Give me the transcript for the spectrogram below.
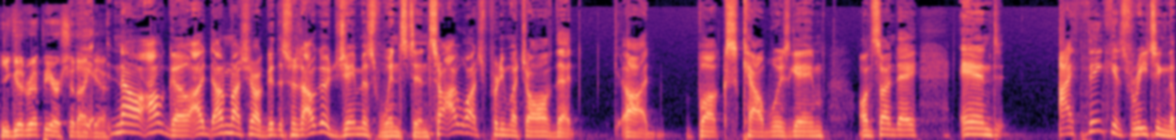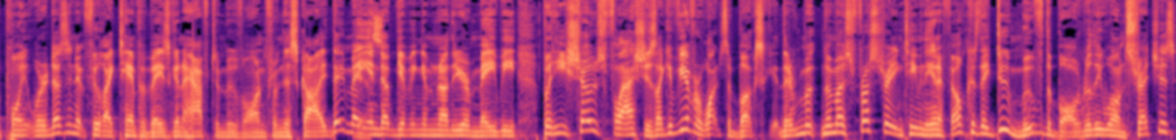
You good, Rippee, or should I go? No, I'll go. I, I'm not sure how good this was. I'll go Jameis Winston. So I watched pretty much all of that uh, Bucks Cowboys game on Sunday, and I think it's reaching the point where doesn't it feel like Tampa Bay is going to have to move on from this guy? They may end up giving him another year, maybe, but he shows flashes. Like if you ever watch the Bucks, they're m- the most frustrating team in the NFL because they do move the ball really well in stretches,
